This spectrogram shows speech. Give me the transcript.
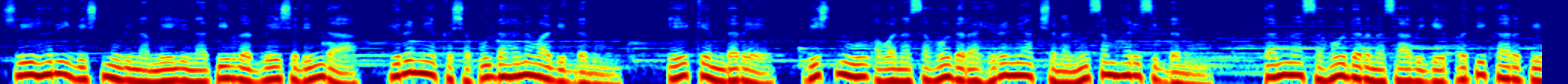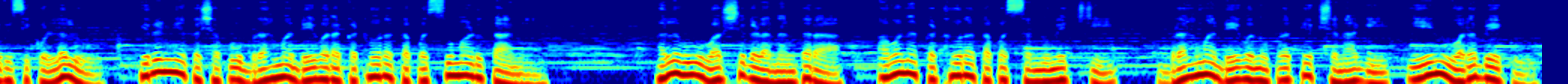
ಶ್ರೀಹರಿ ವಿಷ್ಣುವಿನ ಮೇಲಿನ ತೀವ್ರ ದ್ವೇಷದಿಂದ ಹಿರಣ್ಯಕಶಪು ದಹನವಾಗಿದ್ದನು. ಏಕೆಂದರೆ ವಿಷ್ಣುವು ಅವನ ಸಹೋದರ ಹಿರಣ್ಯಾಕ್ಷನನ್ನು ಸಂಹರಿಸಿದ್ದನು. ತನ್ನ ಸಹೋದರನ ಸಾವಿಗೆ ಪ್ರತೀಕಾರ ತೀರಿಸಿಕೊಳ್ಳಲು ಹಿರಣ್ಯಕಶಪು ಬ್ರಹ್ಮದೇವರ ಕಠೋರ ತಪಸ್ಸು ಮಾಡುತ್ತಾನೆ. ಹಲವು ವರ್ಷಗಳ ನಂತರ ಅವನ ಕಠೋರ ತಪಸ್ಸನ್ನು ಮೆಚ್ಚಿ ಬ್ರಹ್ಮದೇವನು ಪ್ರತ್ಯಕ್ಷನಾಗಿ ಏನು ವರಬೇಕು?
